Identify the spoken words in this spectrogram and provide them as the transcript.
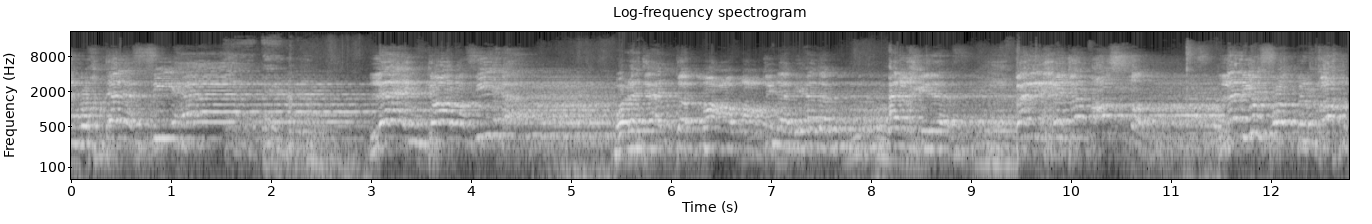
المختلف فيها لا إنكار فيها. ونتأدب مع بعضنا بأدب الخلاف. بل الحجاب أصلا لن يفرض بالقهر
